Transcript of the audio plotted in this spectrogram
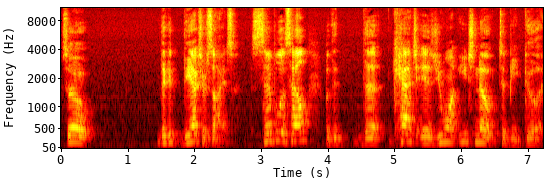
so the, the exercise, simple as hell, but the, the catch is you want each note to be good.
